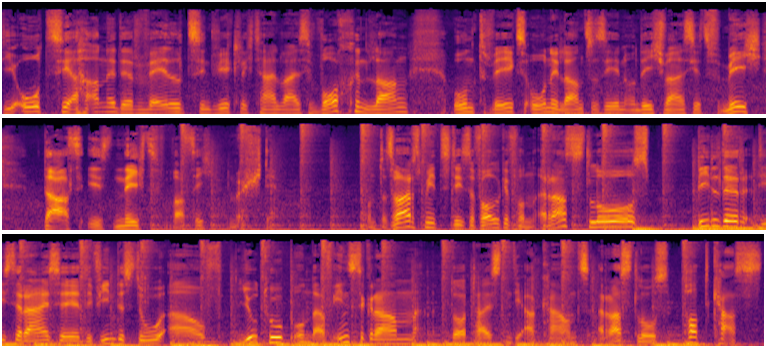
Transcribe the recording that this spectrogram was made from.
die Ozeane der Welt, sind wirklich teilweise wochenlang unterwegs, ohne Land zu sehen. Und ich weiß jetzt für mich, das ist nichts, was ich möchte. Und das war's mit dieser Folge von Rastlos. Bilder dieser Reise, die findest du auf YouTube und auf Instagram. Dort heißen die Accounts Rastlos Podcast.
